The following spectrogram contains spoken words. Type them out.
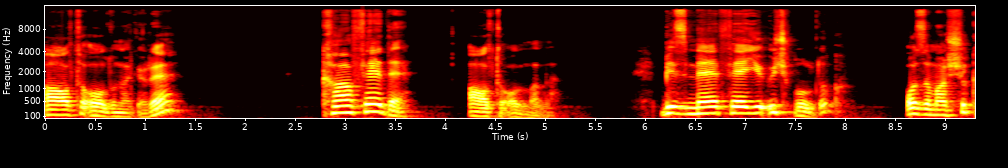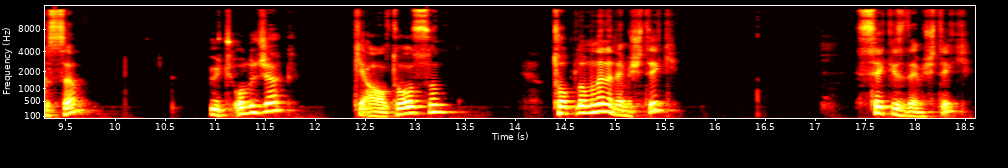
6 olduğuna göre KF de 6 olmalı. Biz MF'yi 3 bulduk. O zaman şu kısım 3 olacak ki 6 olsun. Toplamına ne demiştik? 8 demiştik.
